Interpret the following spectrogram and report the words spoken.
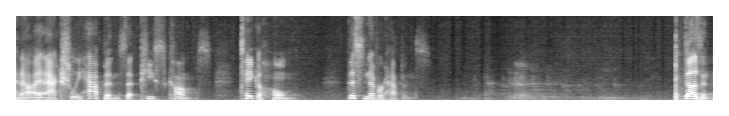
And it actually happens that peace comes. Take a home. This never happens. Doesn't,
